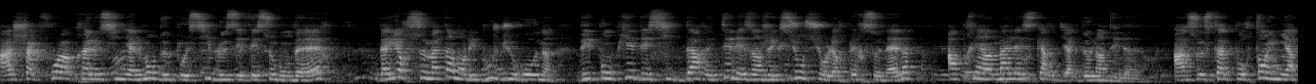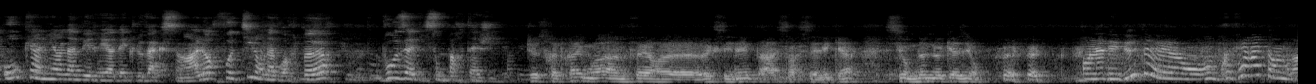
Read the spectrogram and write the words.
À chaque fois après le signalement de possibles effets secondaires. D'ailleurs, ce matin, dans les Bouches du Rhône, des pompiers décident d'arrêter les injections sur leur personnel après un malaise cardiaque de l'un des leurs. À ce stade pourtant, il n'y a aucun lien avéré avec le vaccin. Alors faut-il en avoir peur? Vos avis sont partagés. Je serais prêt, moi, à me faire euh, vacciner par AstraZeneca si on me donne l'occasion. on a des doutes, euh, on préfère attendre.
